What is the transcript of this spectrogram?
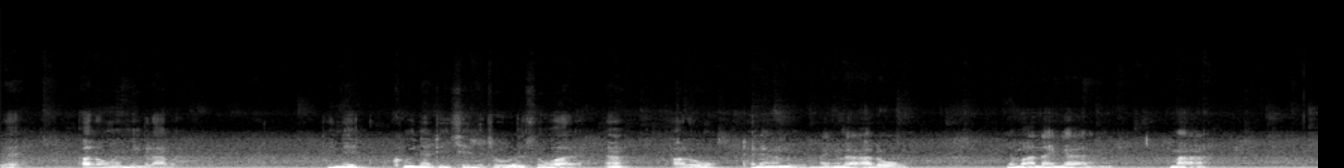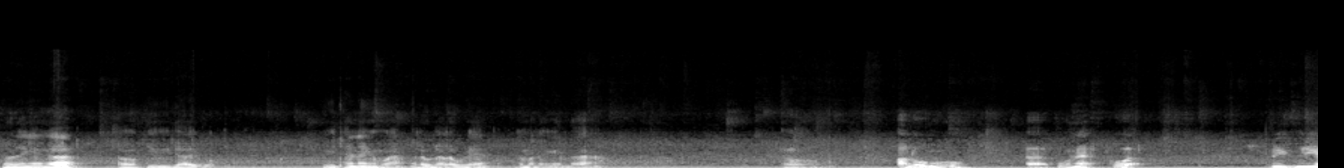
ကဲအားလုံးပဲမင်္ဂလာပါဒီနေ့ခွေးနဲ့တိအချိန်တို့ဆိုရတယ်နော်အားလုံးထိုင်းနိုင်ငံလူနိုင်ငံသားအားလုံးမြန်မာနိုင်ငံမှာမြန်မာနိုင်ငံကဟောပြည်ပြည်သားတွေပေါ့ဒီထိုင်းနိုင်ငံမှာအလုပ်လာလုပ်တဲ့မြန်မာနိုင်ငံသားဟောအားလုံးကိုအဲကိုနဲ့ကိုကပ ရိဝိရိယ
